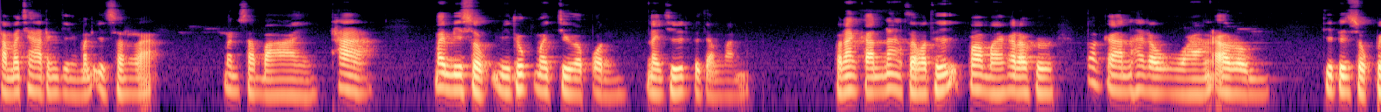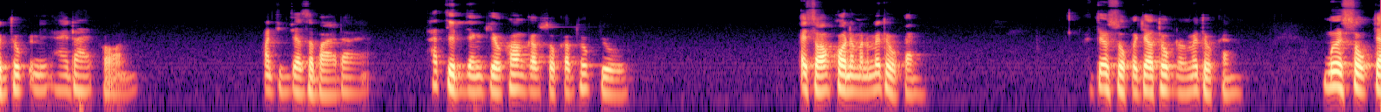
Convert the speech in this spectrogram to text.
ธรรมชาติจริงๆ มันอิสระ มันสบาย ถ้าไม่มีสุขมีทุกข์มาเจือปนในชีวิตประจำวันเพราะนั้นการนั่งสมาธิเป้าหมายของเราคือ ต้องการให้เราวางอารมณ์ ที่เป็นสุขเป็นทุกข์นี้ให้ได้ก่อน มันจึงจะสบายได้ ถ้าจิตยังเกี่ยวข้องกับสุขกับทุกข์อยู่ อ้สองคนมันไม่ถูกกัน เจ้าสุขกับเจ้าทุกข์มันไม่ถูกกัน เมื่อสุขใจ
